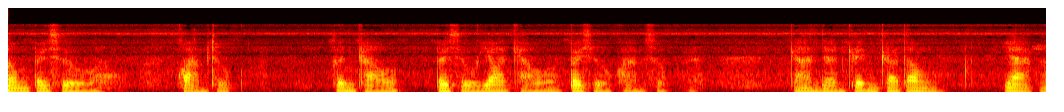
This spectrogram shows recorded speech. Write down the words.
ลงไปสู่ความทุกข์ ขึ้นเขาไปสู่ยอดเขาไปสู่ความสุข การเดินขึ้นก็ต้องยากล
